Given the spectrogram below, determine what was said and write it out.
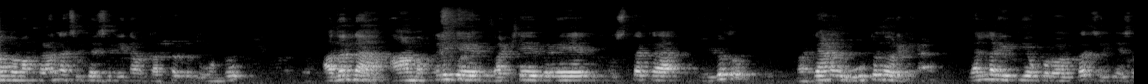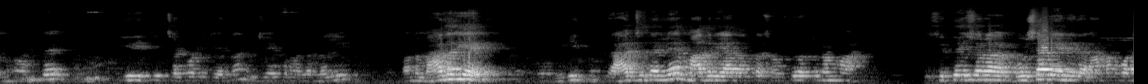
ಒಂದು ಮಕ್ಕಳನ್ನು ಸಿದ್ಧಸಿರಿ ನಾವು ದತ್ತಕ್ಕೆ ತಗೊಂಡು ಅದನ್ನು ಆ ಮಕ್ಕಳಿಗೆ ಬಟ್ಟೆ ಬೆಲೆ ಪುಸ್ತಕ ಹಿಡಿದು ಮಧ್ಯಾಹ್ನದ ಊಟದವರೆಗೆ ಎಲ್ಲ ರೀತಿಯ ಕೊಡುವಂಥ ಸಿದ್ದೇಶ್ವರ ಸಂಸ್ಥೆ ಈ ರೀತಿ ಚಟುವಟಿಕೆಯನ್ನು ವಿಜಯಪುರ ನಗರದಲ್ಲಿ ಒಂದು ಮಾದರಿಯಾಗಿದೆ. ಇಡೀ ರಾಜ್ಯದಲ್ಲೇ ಮಾದರಿಯಾದಂಥ ಸಂಸ್ಥೆ. ಇವತ್ತು ನಮ್ಮ ಸಿದ್ದೇಶ್ವರ ಗೋಶಾಲೆ ಏನಿದೆ, ರಾಮನಗೌಡ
